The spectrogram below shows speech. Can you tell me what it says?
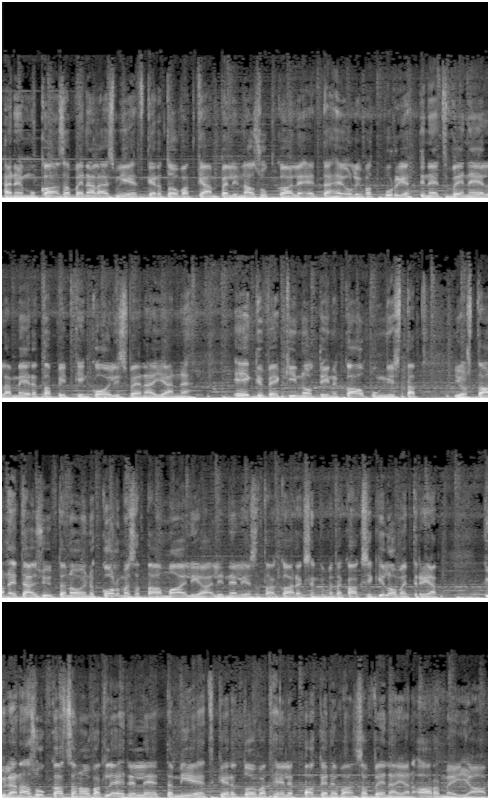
Hänen mukaansa venäläismiehet kertoivat Campbellin asukkaille, että he olivat purjehtineet veneellä merta pitkin Koillis-Venäjän Egvekinotin kaupungista, josta on etäisyyttä noin 300 mailia eli 482 kilometriä. Kylän asukkaat sanoivat lehdelle, että miehet kertoivat heille pakenevansa Venäjän armeijaa.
